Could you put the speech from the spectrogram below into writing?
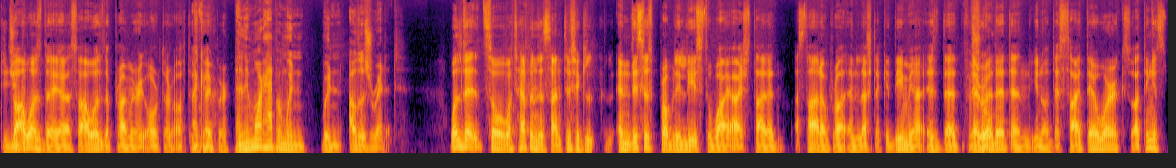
Did you? So I was the yeah. So I was the primary author of this okay. paper. And then what happened when when others read it? Well, that, so what happens in scientific, and this is probably leads to why I started a startup right, and left academia, is that they sure. read it and you know they cite their work. So I think it's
